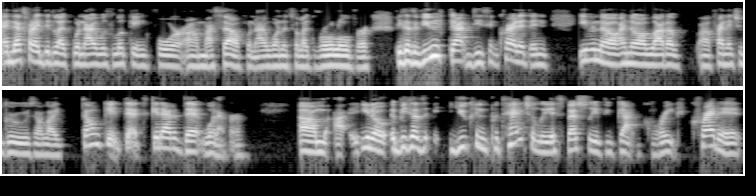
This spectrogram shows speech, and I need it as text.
and that's what I did like when I was looking for um, myself when I wanted to like roll over because if you've got decent credit and even though I know a lot of uh, financial gurus are like don't get debt get out of debt whatever um, I, you know because you can potentially especially if you've got great credit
